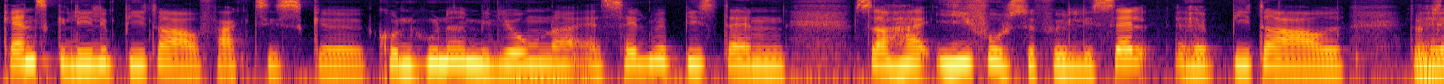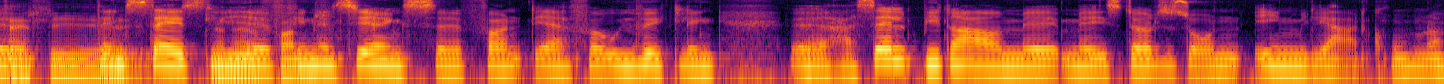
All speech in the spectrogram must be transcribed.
ganske lille bidrag, faktisk øh, kun 100 millioner af selve bistanden. Så har IFO selvfølgelig selv øh, bidraget. Den statslige, øh, den statslige den finansieringsfond ja, for udvikling øh, har selv bidraget med, med i størrelsesorden 1 milliard kroner.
